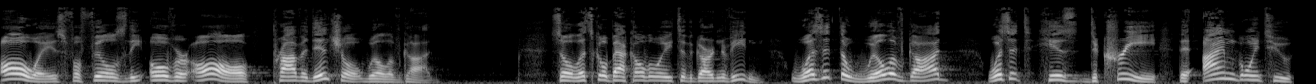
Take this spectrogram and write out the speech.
always fulfills the overall providential will of God. So let's go back all the way to the Garden of Eden. Was it the will of God? Was it his decree that I'm going to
